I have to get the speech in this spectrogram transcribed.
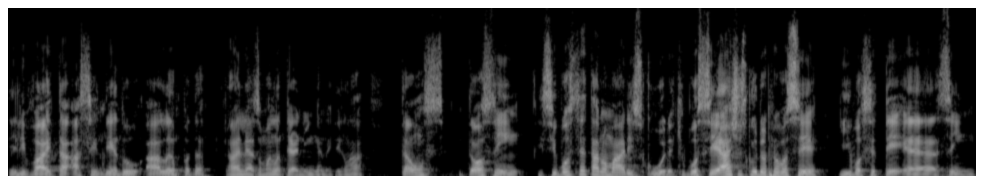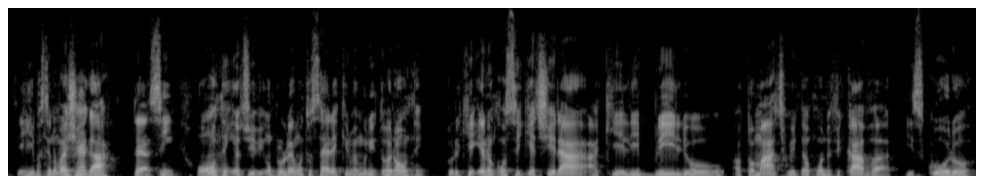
ele vai estar acendendo a lâmpada. Aliás, uma lanterninha, né? Tem lá. Então, então assim, se você tá numa área escura, que você acha escura pra você, e você tem, é, assim, e você não vai enxergar. É assim, ontem eu tive um problema muito sério aqui no meu monitor ontem, porque eu não conseguia tirar aquele brilho automático. Então, quando ficava escuro,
